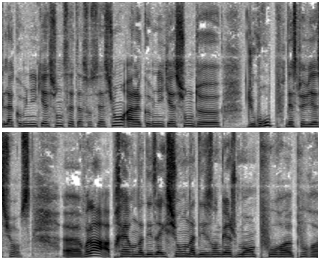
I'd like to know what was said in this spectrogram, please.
la communication de cette association à la communication du groupe d'SPV Assurance. voilà, après, on a des actions, on a des engagements pour, pour,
